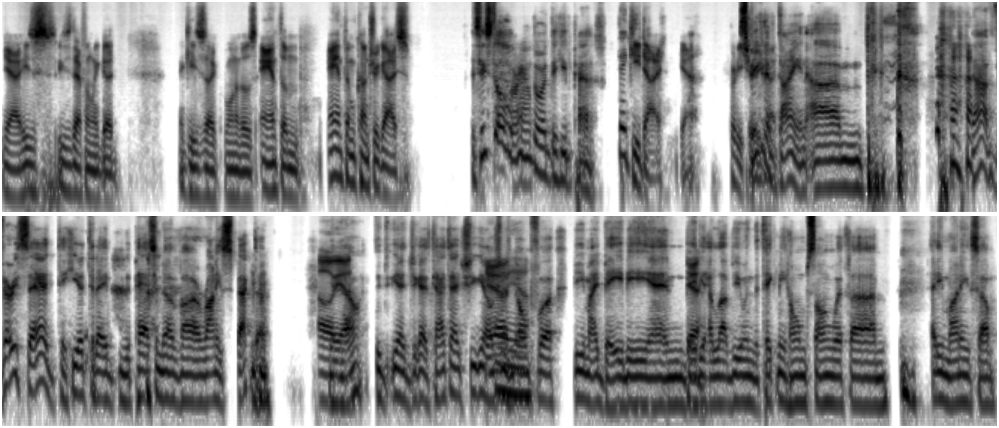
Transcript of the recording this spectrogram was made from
Yeah, he's he's definitely good. I think he's like one of those anthem anthem country guys. Is he still around, or did he pass? I think he died. Yeah. Pretty sure. Speaking of dying, um, no, very sad to hear today the passing of uh, Ronnie Spector. Oh you yeah. know? Did, yeah, did you guys catch that? She, you know, Yeah. she was Yeah. known for "Be My Baby" and "Baby I Love You" and the "Take Me Home" song with um, Eddie Money. So,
